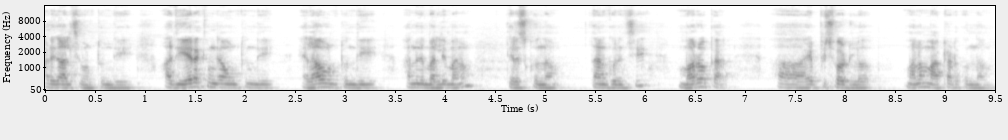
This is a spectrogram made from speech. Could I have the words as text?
అడగాల్సి ఉంటుంది. అది ఏ రకంగా ఉంటుంది? ఎలా ఉంటుంది? అనేది మళ్ళీ మనం తెలుసుకుందాం. దాని గురించి మరొక ఎపిసోడ్లో మనం మాట్లాడుకుందాం.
